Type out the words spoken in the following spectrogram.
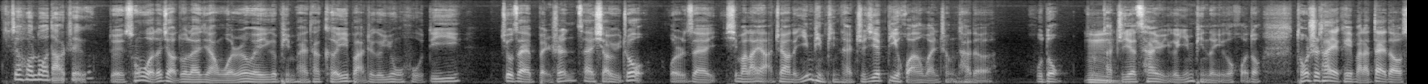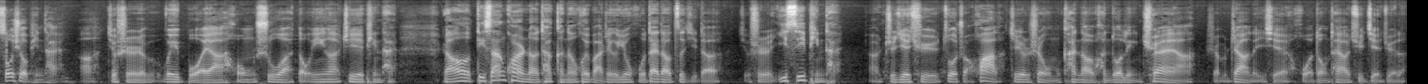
最后落到这个。对，从我的角度来讲，我认为一个品牌它可以把这个用户，第一就在本身在小宇宙或者在喜马拉雅这样的音频平台直接闭环完成它的互动。就是他直接参与一个音频的一个活动，同时他也可以把它带到 social 平台啊，就是微博呀、红书啊、抖音啊这些平台。然后第三块呢，他可能会把这个用户带到自己的就是 EC 平台啊，直接去做转化了。这就是我们看到很多领券啊什么这样的一些活动，他要去解决的。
